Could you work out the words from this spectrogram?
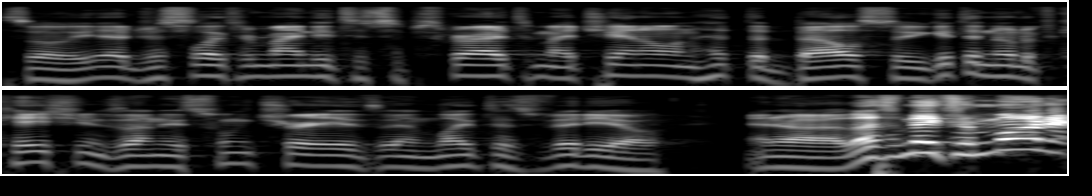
So yeah, just like to remind you to subscribe to my channel and hit the bell so you get the notifications on these swing trades and like this video. And uh, let's make some money!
